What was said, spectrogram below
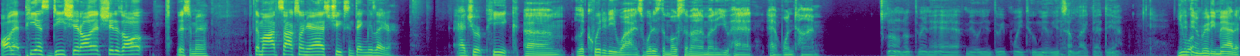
All that PSD shit, all that shit is all. Listen, man. Put them odd socks on your ass cheeks and thank me later. At your peak, um, liquidity wise, what is the most amount of money you had at one time? I don't know, three and a half million, 3.2 million, something like that there. You it were, didn't really matter.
